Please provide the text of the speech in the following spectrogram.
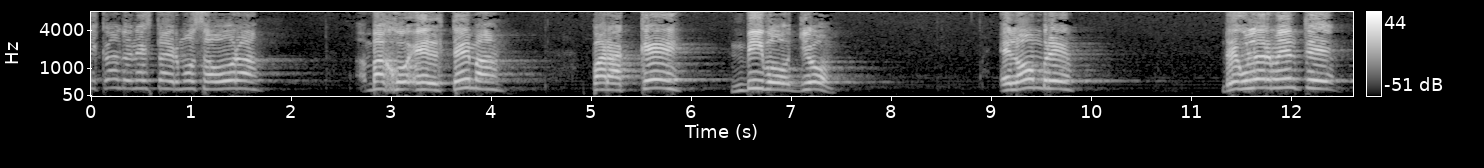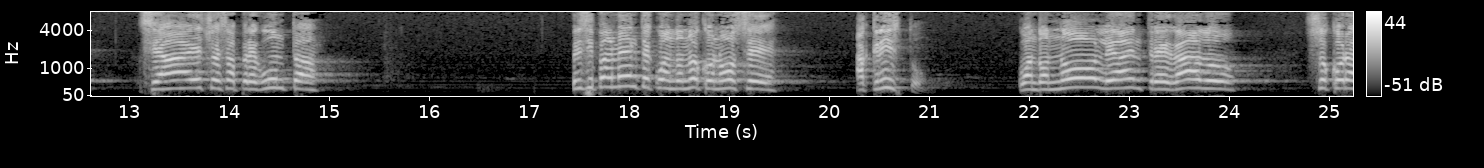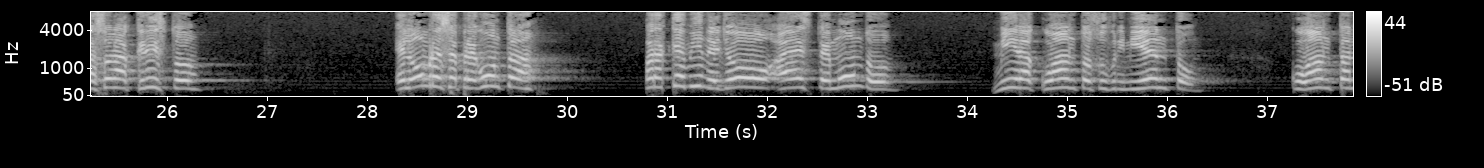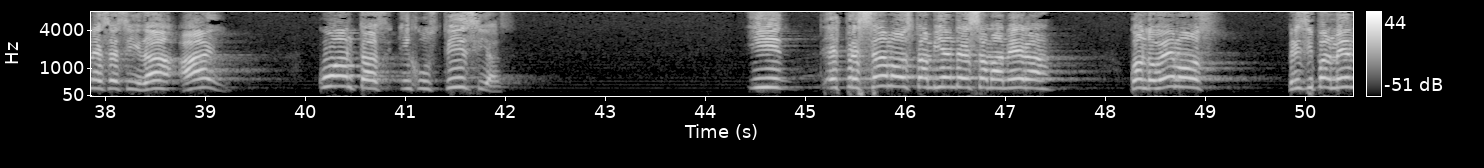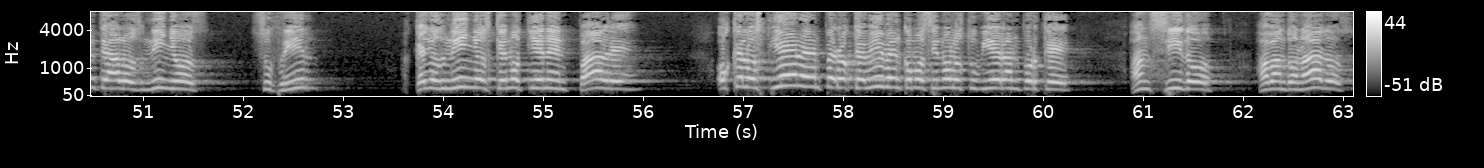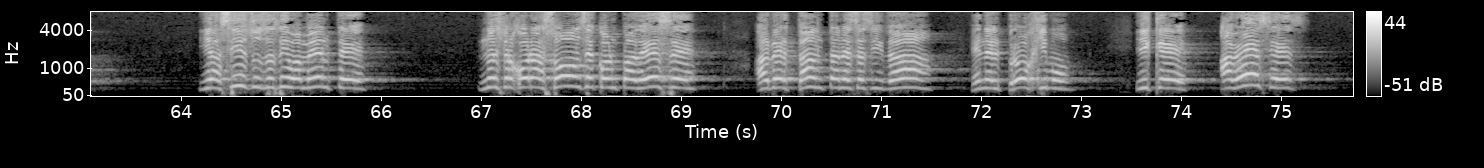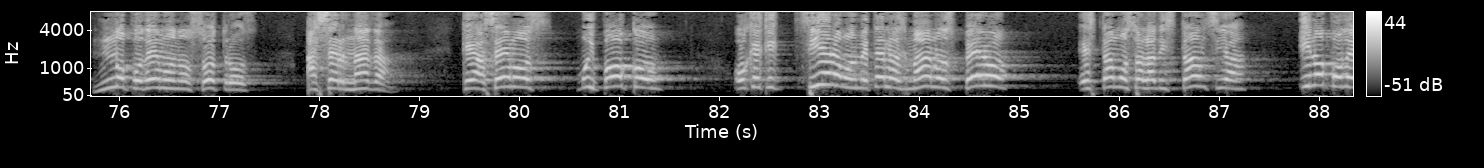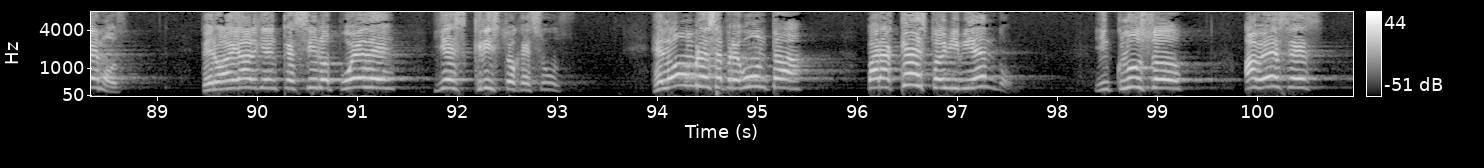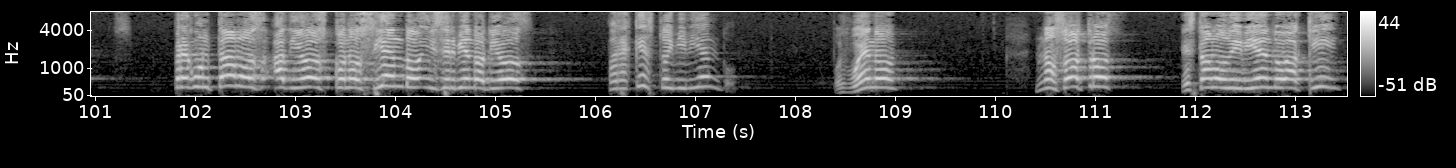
predicando en esta hermosa hora bajo el tema ¿Para qué vivo yo? El hombre regularmente se ha hecho esa pregunta principalmente cuando no conoce a Cristo, cuando no le ha entregado su corazón a Cristo, el hombre se pregunta, ¿para qué vine yo a este mundo? Mira cuánto sufrimiento, cuánta necesidad hay, cuántas injusticias. Y expresamos también de esa manera cuando vemos principalmente a los niños sufrir, aquellos niños que no tienen padre, o que los tienen pero que viven como si no los tuvieran porque han sido abandonados. Y así sucesivamente, nuestro corazón se compadece al ver tanta necesidad en el prójimo y que a veces no podemos nosotros hacer nada, que hacemos muy poco o que quisiéramos meter las manos, pero estamos a la distancia y no podemos. Pero hay alguien que sí lo puede y es Cristo Jesús. El hombre se pregunta, ¿para qué estoy viviendo? Incluso a veces preguntamos a Dios, conociendo y sirviendo a Dios, ¿para qué estoy viviendo? Pues bueno, nosotros estamos viviendo aquí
